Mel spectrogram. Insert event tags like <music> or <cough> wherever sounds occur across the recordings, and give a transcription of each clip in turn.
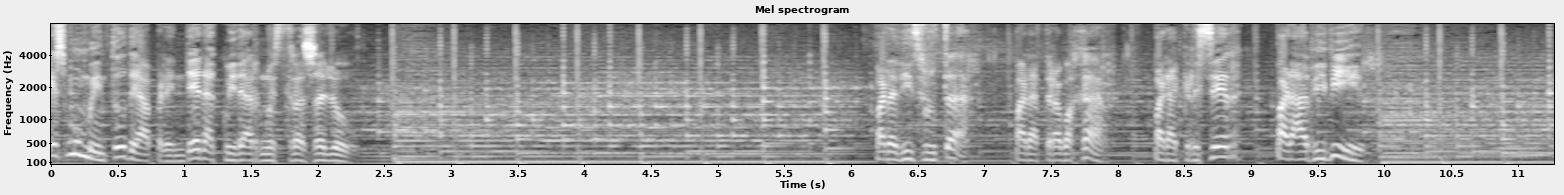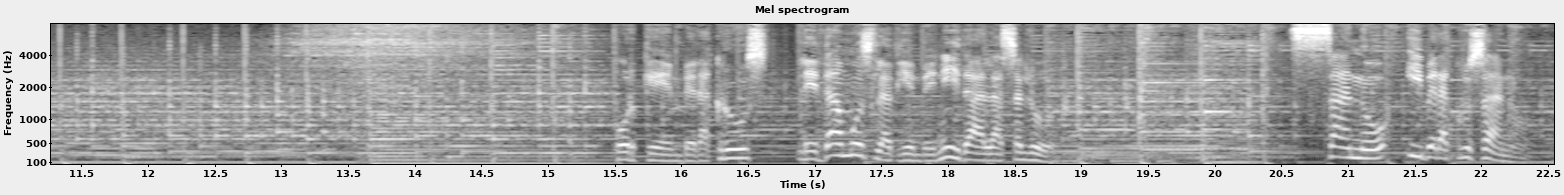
Es momento de aprender a cuidar nuestra salud. Para disfrutar, para trabajar, para crecer, para vivir. Porque en Veracruz le damos la bienvenida a la salud. Sano y veracruzano.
